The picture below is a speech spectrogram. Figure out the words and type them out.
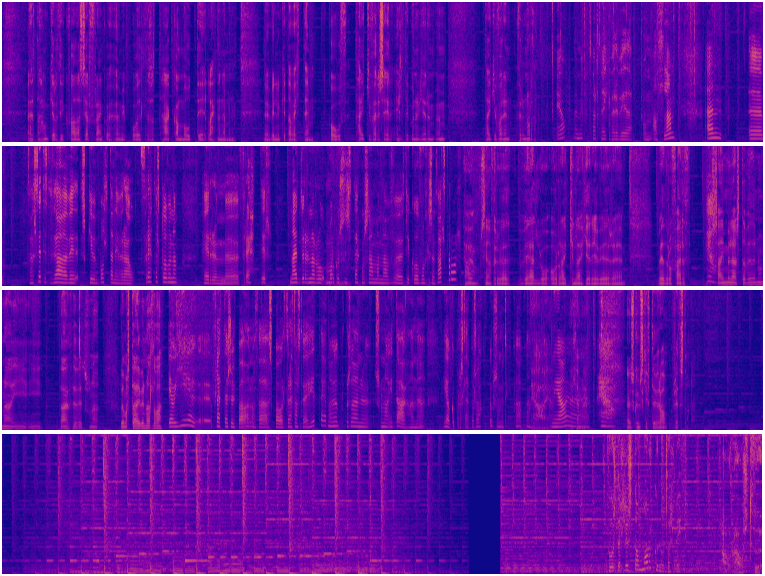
ef þetta hangir á því hvaða sérfræðing við höfum í bóðil þess að taka móti læknanemunum. Við viljum geta veitt þeim góð tækifæri, segir Hildegunur hér um, um tækifærin fyrir norðan. Já, með mitt var það ekki verið við um allt land en um, það settist það að við skifum boltan yfir á fréttastofuna heyrum uh, fréttir næturinnar og morgunsins teknum saman af uh, því góða fólki sem þar starfar Já, já, síðan fyrir við vel og, og rækilega hér yfir um, veður og færð. Já. Sæmilegasta veður núna í, í dag þegar við svona lögum að stæfinu allavega. Já, ég eh, fletti þessu upp á þann og það spáir 13 stöði að hitta hérna á höfuborgarsæðinu svona í dag þannig að ég ákvað bara að sleppa sokkaböksum, veit ekki hvað, hvað Já, já, já, já, ekki já, amrætt. já. En við skulum skipta yfir á fréttastofna. Þú ert að hlusta á morgunútvarpið á Rástvö.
